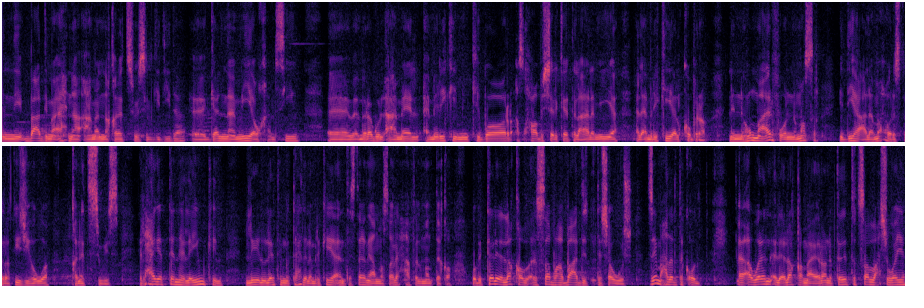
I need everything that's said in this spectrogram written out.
إن بعد ما إحنا عملنا قناة السويس الجديدة آه، جالنا 150 آه، رجل أعمال أمريكي من كبار أصحاب الشركات العالمية الأمريكية الكبرى لأن هم عرفوا إن مصر يديها على محور استراتيجي هو قناة السويس. الحاجة الثانية لا يمكن للولايات المتحدة الأمريكية أن تستغني عن مصالحها في المنطقة وبالتالي العلاقة اصابها بعد التشوش. زي ما حضرتك قلت آه، اولا العلاقة مع إيران ابتدت تتصلح شوية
